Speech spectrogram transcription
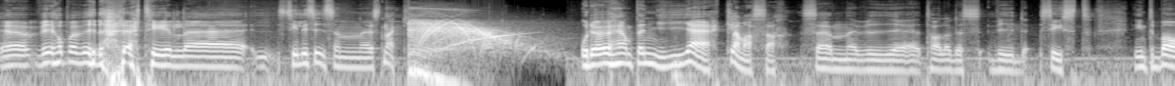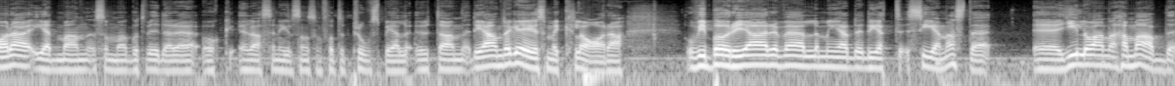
Eh, vi hoppar vidare till eh, silly season-snack. Och det har ju hänt en jäkla massa sen vi eh, talades vid sist. Det är inte bara Edman som har gått vidare och Lasse Nilsson som fått ett provspel, utan det är andra grejer som är klara. Och vi börjar väl med det senaste. Eh, Jiloan Hamad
